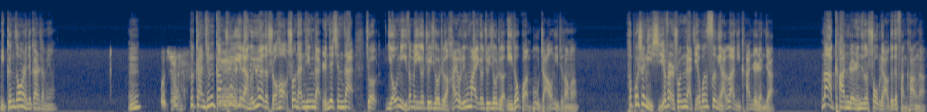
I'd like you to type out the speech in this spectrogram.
你跟踪人家干什么呀？嗯？我就那感情刚处一两个月的时候，说难听的，人家现在就有你这么一个追求者，还有另外一个追求者，你都管不着，你知道吗？他不是你媳妇儿，说你俩结婚四年了，你看着人家，那看着人家都受不了，都得反抗呢。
